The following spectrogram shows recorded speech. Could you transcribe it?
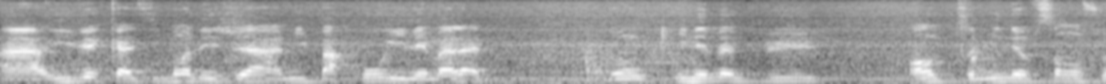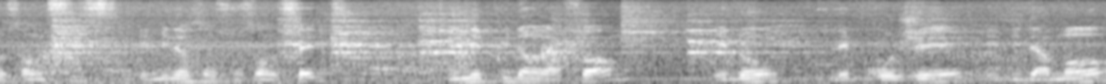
arrivé quasiment déjà à mi-parcours, il est malade. Donc il n'est même plus entre 1966 et 1967, il n'est plus dans la forme. Et donc, les projets, évidemment,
